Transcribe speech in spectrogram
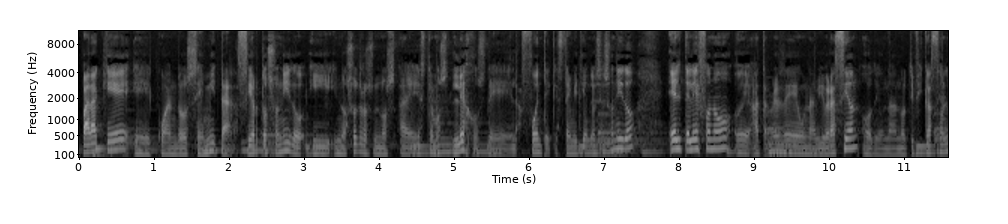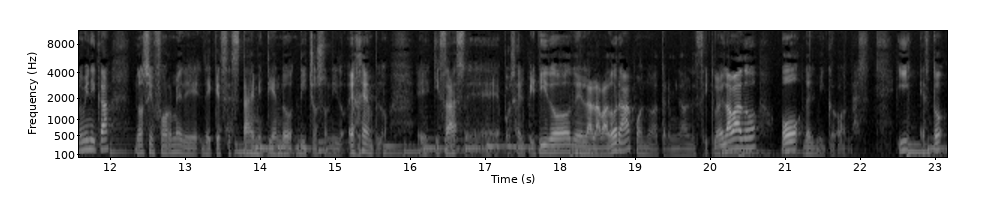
para que eh, cuando se emita cierto sonido y nosotros nos estemos lejos de la fuente que está emitiendo ese sonido, el teléfono a través de una vibración o de una notificación lumínica nos informe de, que se está emitiendo dicho sonido. Ejemplo, quizás pues el pitido de la lavadora cuando ha terminado el ciclo de lavado o del microondas. Y esto,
